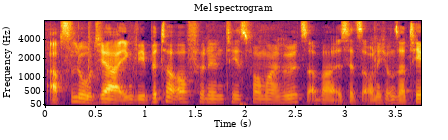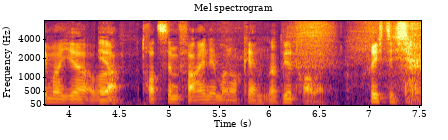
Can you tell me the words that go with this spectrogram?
Absolut, ja, irgendwie bitter auch für den TSV Malhülz, aber ist jetzt auch nicht unser Thema hier, aber ja. trotzdem ein Verein, den man auch kennt. Ne? Wir trauern. Richtig.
